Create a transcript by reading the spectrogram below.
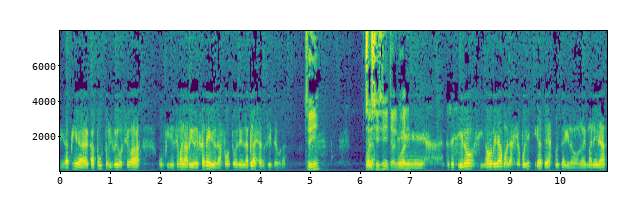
la pida a Caputo y luego se va un fin de semana a Río de Janeiro, la foto él en la playa, no sé si te acordás. Sí, sí, sí, sí, tal cual. Eh, entonces, si no, si no miramos la geopolítica, te das cuenta que no, no hay manera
